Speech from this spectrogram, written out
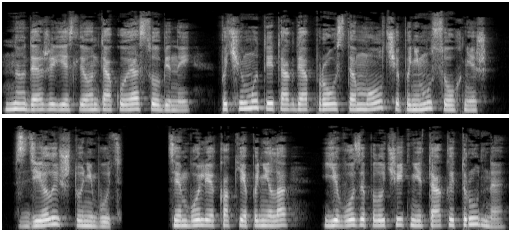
Но даже если он такой особенный, почему ты тогда просто молча по нему сохнешь? Сделай что-нибудь. Тем более, как я поняла, его заполучить не так и трудно».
